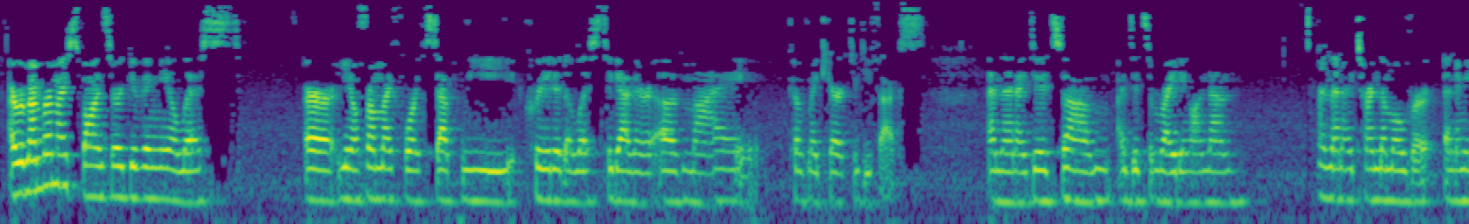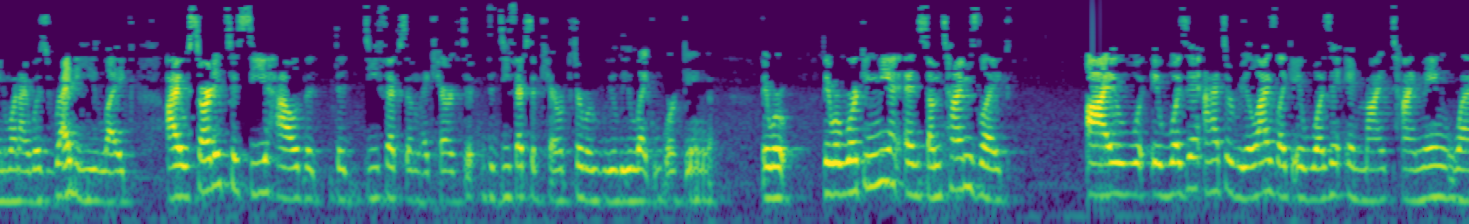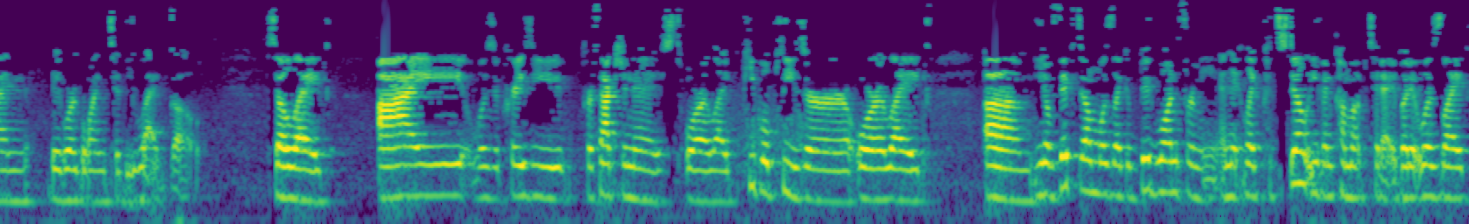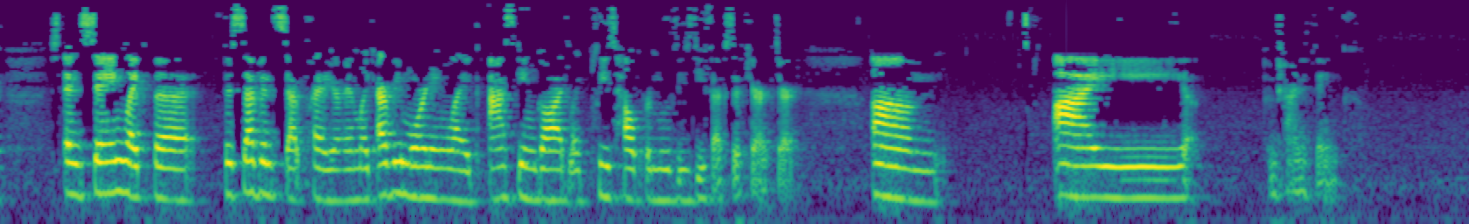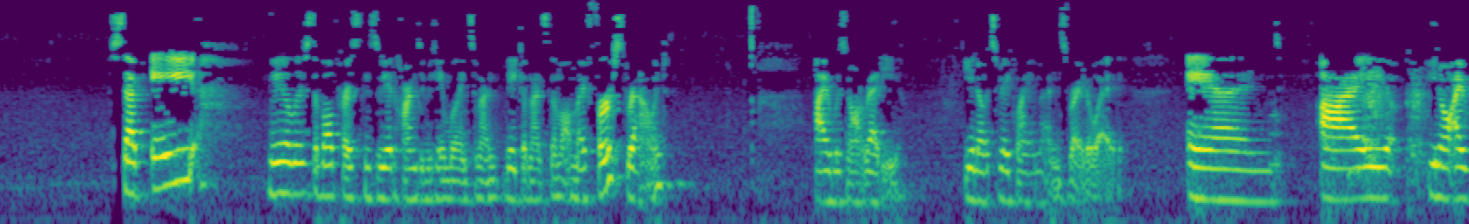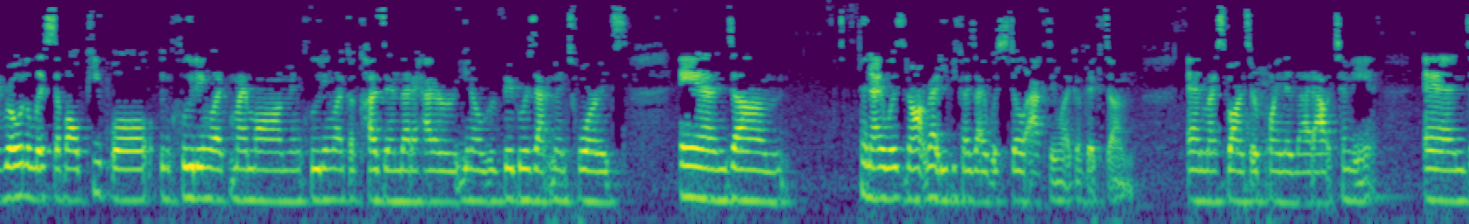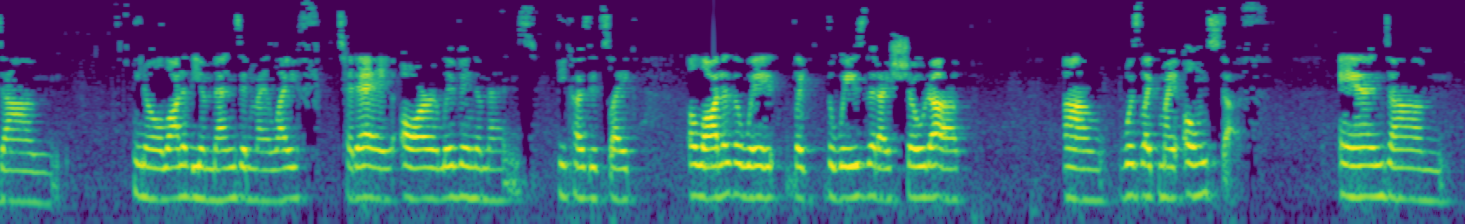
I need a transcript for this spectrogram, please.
I remember my sponsor giving me a list, or you know, from my fourth step, we created a list together of my of my character defects, and then I did some I did some writing on them and then I turned them over. And I mean, when I was ready, like I started to see how the the defects of my character, the defects of character, were really like working. They were they were working me, and sometimes like I w- it wasn't. I had to realize like it wasn't in my timing when they were going to be let go. So like I was a crazy perfectionist or like people pleaser or like um, you know victim was like a big one for me and it like could still even come up today. But it was like and saying like the the seventh step prayer and like every morning like asking God like please help remove these defects of character. Um, I I'm trying to think. Step eight made a list of all persons we had harmed and became willing to make amends to them all. My first round, I was not ready, you know, to make my amends right away. And I, you know, I wrote a list of all people, including like my mom, including like a cousin that I had a, you know, a big resentment towards. And, um, and I was not ready because I was still acting like a victim. And my sponsor pointed that out to me. And, um, you know, a lot of the amends in my life today are living amends because it's like a lot of the way, like the ways that I showed up um, was like my own stuff. And, um,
